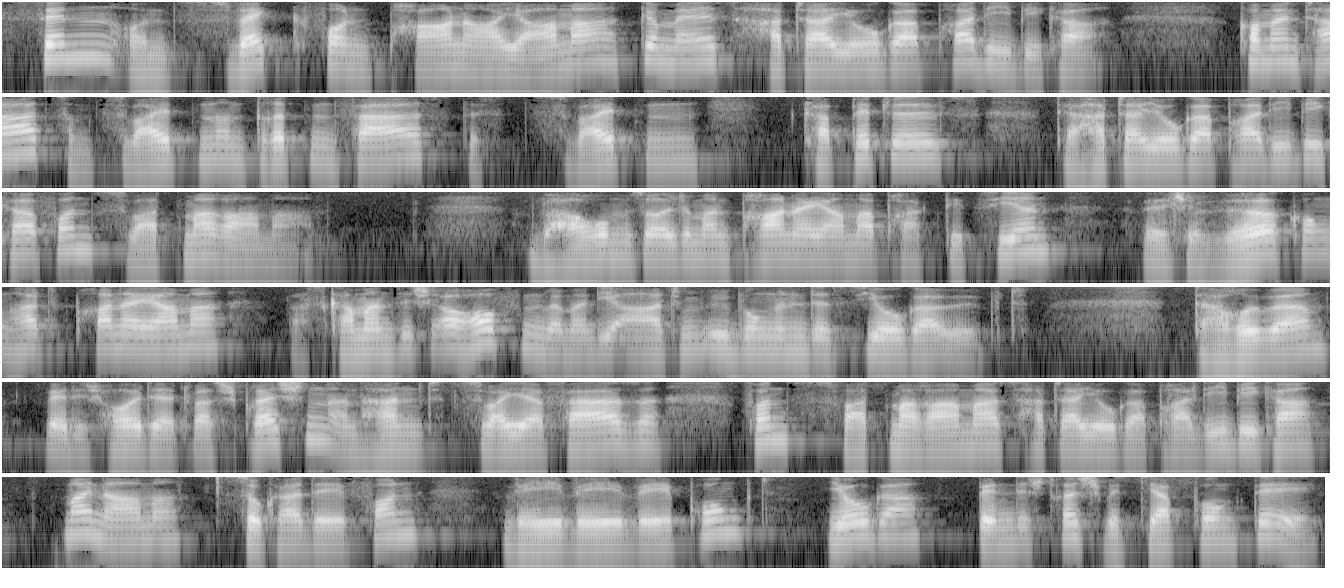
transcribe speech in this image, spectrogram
Sinn und Zweck von Pranayama gemäß Hatha Yoga Pradipika. Kommentar zum zweiten und dritten Vers des zweiten Kapitels der Hatha Yoga Pradipika von Svatmarama. Warum sollte man Pranayama praktizieren? Welche Wirkung hat Pranayama? Was kann man sich erhoffen, wenn man die Atemübungen des Yoga übt? Darüber werde ich heute etwas sprechen anhand zweier Verse von Svatmaramas Hatha Yoga Pradipika. Mein Name Sukadev von www.yoga-vidya.de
